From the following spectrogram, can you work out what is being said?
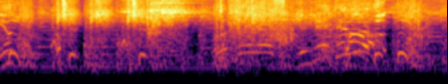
よっ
